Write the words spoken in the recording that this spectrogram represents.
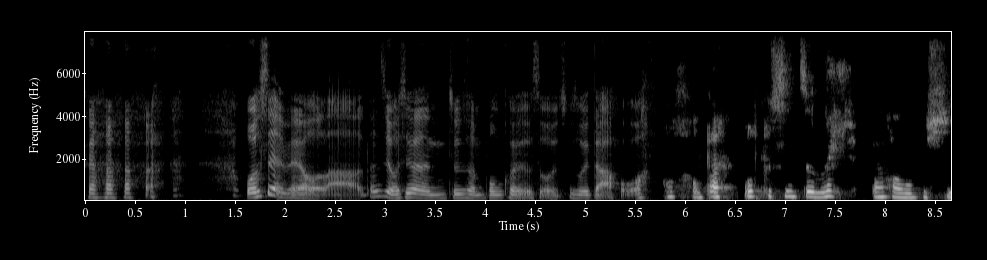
我是也没有啦。但是有些人就是很崩溃的时候，就是会大吼啊。哦，好吧，我不是这类，刚好我不是。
